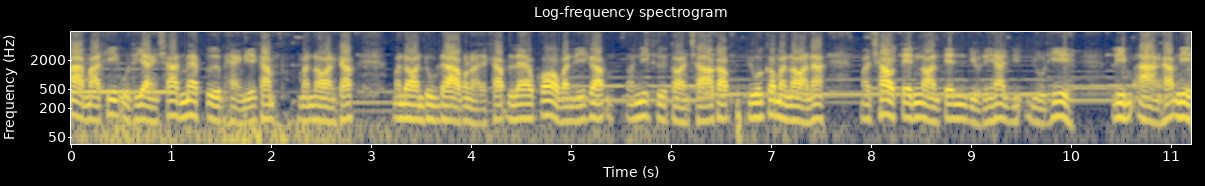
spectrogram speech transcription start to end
มากๆ มาที่อุทยานชาติแม่ปืมแห่งนี้ครับมานอนครับมานอนดูดาวกันหน่อยครับแล้วก็วันนี้ครับตอนนี้คือตอนเช้าครับพี่วุฒิก็มานอนนะมาเช่าเต็นท์นอนเต็นท์อยู่นี่ฮะอยู่ที่ริมอ่างครับนี่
